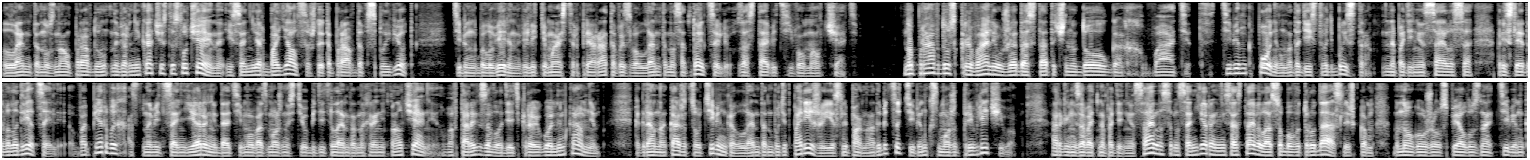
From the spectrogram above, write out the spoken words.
Лэнтон узнал правду наверняка чисто случайно, и Саньер боялся, что эта правда всплывет. Тибинг был уверен, великий мастер Приората вызвал Лэнтона с одной целью — заставить его молчать. Но правду скрывали уже достаточно долго. Хватит. Тибинг понял, надо действовать быстро. Нападение Сайлоса преследовало две цели. Во-первых, остановить Саньера, не дать ему возможности убедить Лэндона хранить молчание. Во-вторых, завладеть краеугольным камнем. Когда он окажется у Тибинга, Лэндон будет в Париже. Если понадобится, Тибинг сможет привлечь его. Организовать нападение Сайлоса на Саньера не составило особого труда. Слишком много уже успел узнать Тибинг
